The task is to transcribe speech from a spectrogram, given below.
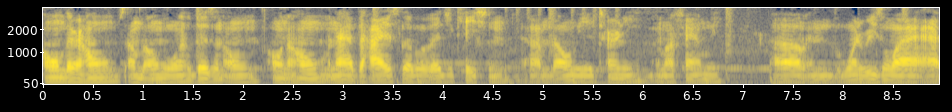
own their homes. I'm the only one who doesn't own own a home, and I have the highest level of education. I'm the only attorney in my family, um, and one reason why I,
